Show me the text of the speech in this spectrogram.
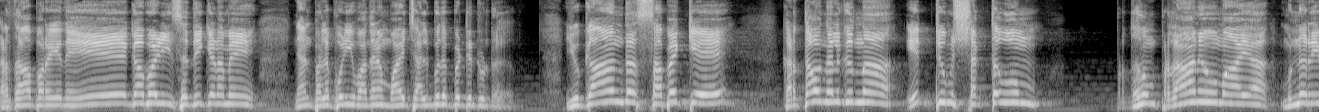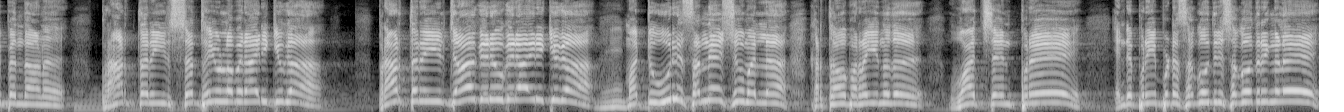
കർത്താവ് പറയുന്ന ഏക വഴി ശ്രദ്ധിക്കണമേ. ഞാൻ പലപ്പോഴും ഈ വചനം വായിച്ച് അത്ഭുതപ്പെട്ടിട്ടുണ്ട്. യുഗാന്ത സഭയ്ക്ക് കർത്താവ് നൽകുന്ന ഏറ്റവും ശക്തവും പ്രധാനവുമായ മുന്നറിയിപ്പ് എന്താണ്? പ്രാർത്ഥനയിൽ ശ്രദ്ധയുള്ളവരായിരിക്കുക. പ്രാർത്ഥനയിൽ ജാഗരൂകരായിരിക്കുക. മറ്റു ഒരു സന്ദേശവുമല്ല. കർത്താവ് പറയുന്നത് വാച്ച് ആൻഡ് പ്രേ എന്റെ പ്രിയപ്പെട്ട സഹോദരി സഹോദരങ്ങളെ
